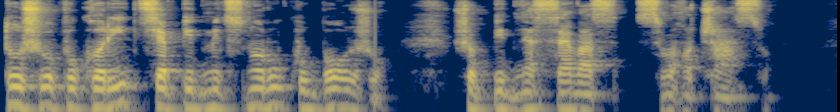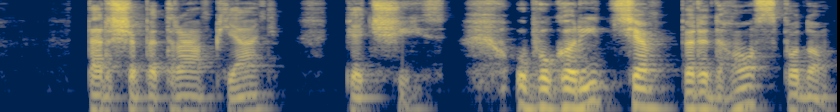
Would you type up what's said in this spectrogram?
Тож упокоріться під міцну руку Божу, що піднесе вас свого часу. 1 Петра 5, 5, 6. Упокоріться перед Господом,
